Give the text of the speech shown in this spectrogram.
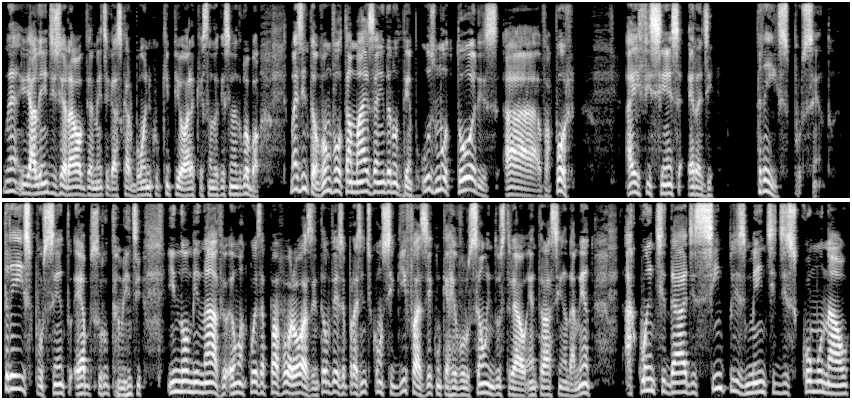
Né? E além de gerar, obviamente, gás carbônico, que piora a questão do aquecimento global. Mas então, vamos voltar mais ainda no tempo. Os motores a vapor, a eficiência era de 3%. 3% é absolutamente inominável, é uma coisa pavorosa. Então, veja, para a gente conseguir fazer com que a revolução industrial entrasse em andamento, a quantidade simplesmente descomunal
